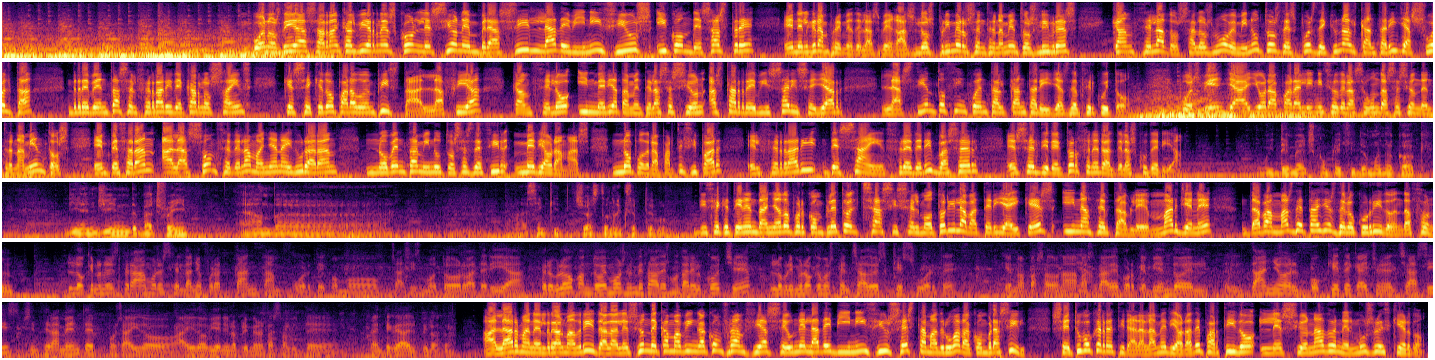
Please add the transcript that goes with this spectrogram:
Buenos días, arranca el viernes con lesión en Brasil, la de Vinicius y con desastre en el Gran Premio de Las Vegas. Los primeros entrenamientos libres cancelados a los nueve minutos después de que una alcantarilla suelta reventase el Ferrari de Carlos Sainz que se quedó parado en pista. La FIA canceló inmediatamente la sesión hasta revisar y sellar las 150 alcantarillas del circuito. Pues bien, ya hay hora para el inicio de la segunda sesión de entrenamientos. Empezarán a las 11 de la mañana y durarán 90 minutos, es decir, media hora más. No podrá participar el Ferrari de Sainz. Frederic Basser es el director general de la escudería. We completely the monocoque, the engine, the battery, uh, I think it's just unacceptable. Dice que tienen dañado por completo el chasis, el motor y la batería y que es inaceptable. Margené daba más detalles de lo ocurrido en Dazón. Lo que no nos esperábamos es que el daño fuera tan tan fuerte como chasis, motor, batería. Pero luego cuando hemos empezado a desmontar el coche, lo primero que hemos pensado es qué suerte que no ha pasado nada más grave porque viendo el, el, daño, el boquete que ha hecho en el chasis, sinceramente pues ha ido, ha ido bien y lo primero es la salud de la integridad del piloto. Alarma en el Real Madrid. A la lesión de Camavinga con Francia se une la de Vinicius esta madrugada con Brasil. Se tuvo que retirar a la media hora de partido lesionado en el muslo izquierdo.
